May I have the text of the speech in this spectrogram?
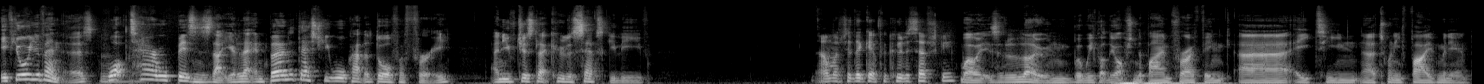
if you're Juventus, Hmm. what terrible business is that? You're letting Bernardeschi walk out the door for free, and you've just let Kulusevski leave. How much did they get for Kulusevski? Well, it's a loan, but we've got the option to buy him for I think uh, 18, uh, 25 million.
